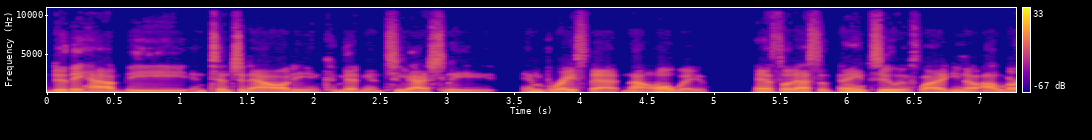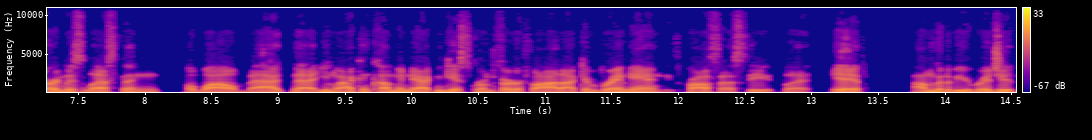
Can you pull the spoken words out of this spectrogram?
do they have the intentionality and commitment to actually embrace that? Not always. And so that's the thing too. It's like, you know, I learned this lesson a while back that, you know, I can come in there, I can get Scrum certified, I can bring in these processes. But if I'm going to be rigid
